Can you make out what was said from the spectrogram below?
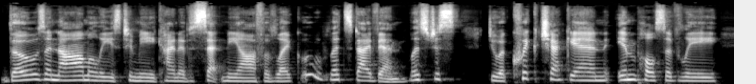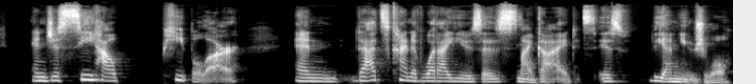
Those anomalies to me kind of set me off of like, ooh, let's dive in. Let's just do a quick check in impulsively and just see how people are. And that's kind of what I use as my guide is the unusual.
